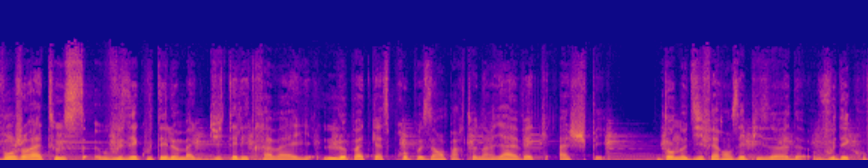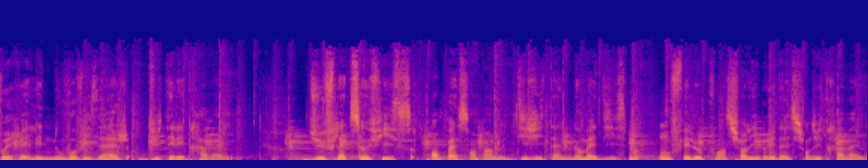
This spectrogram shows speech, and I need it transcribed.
Bonjour à tous, vous écoutez le Mac du télétravail, le podcast proposé en partenariat avec HP. Dans nos différents épisodes, vous découvrirez les nouveaux visages du télétravail. Du flex office en passant par le digital nomadisme, on fait le point sur l'hybridation du travail.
